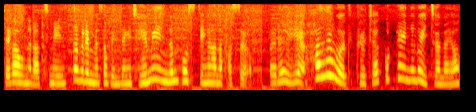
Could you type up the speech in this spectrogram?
제가 오늘 아침에 인스타그램에서 굉장히 재미있는 posting을 하나 봤어요. LA에 할리우드 글자 꽂혀 있는 거 있잖아요.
